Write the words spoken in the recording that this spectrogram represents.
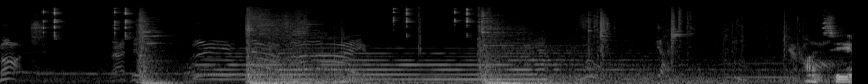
March! That is. Leave us alive! I see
